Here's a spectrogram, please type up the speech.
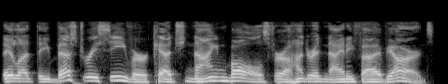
they let the best receiver catch nine balls for 195 yards.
